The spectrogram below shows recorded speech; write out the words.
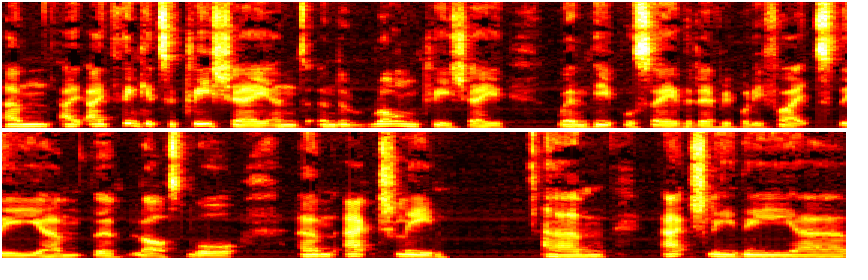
um, I, I, think it's a cliche and, and a wrong cliche when people say that everybody fights the um, the last war. Um, actually, um, actually, the uh,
